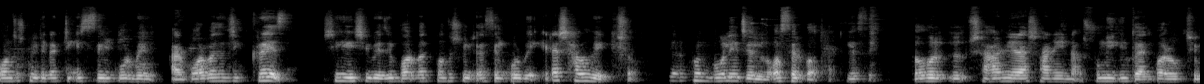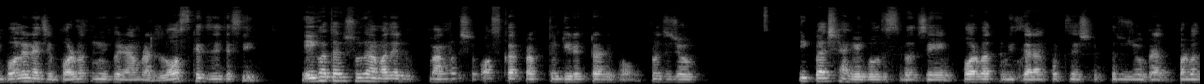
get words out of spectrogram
পঞ্চাশ কোটি টাকার টিকিট সেল করবে আর বরবাদের যে ক্রেজ সেই হিসেবে যে বরবাদ পঞ্চাশ কোটি টাকা সেল করবে, এটা স্বাভাবিক বিষয়। এখন বলি যে লসের কথা, ঠিক আছে? তখন সাহানিরা সাহানি না শুনি কিন্তু একবার হচ্ছে বলে না যে বরবাদ মুভি করে আমরা লস খেতে যেতেছি এই কথা শুধু আমাদের বাংলাদেশের অস্কার প্রাপ্ত ডিরেক্টর এবং প্রযোজক ইকবাল সাহেব বলতেছিল যে, বরবাদ মুভি যারা করতেছে প্রযোজকরা বরবাদ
